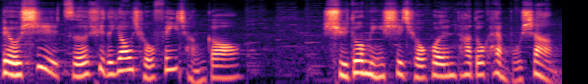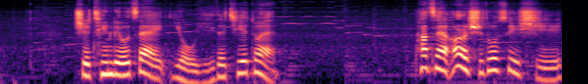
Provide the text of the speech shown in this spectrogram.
柳氏择婿的要求非常高，许多名士求婚他都看不上。只停留在友谊的阶段。他在二十多岁时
